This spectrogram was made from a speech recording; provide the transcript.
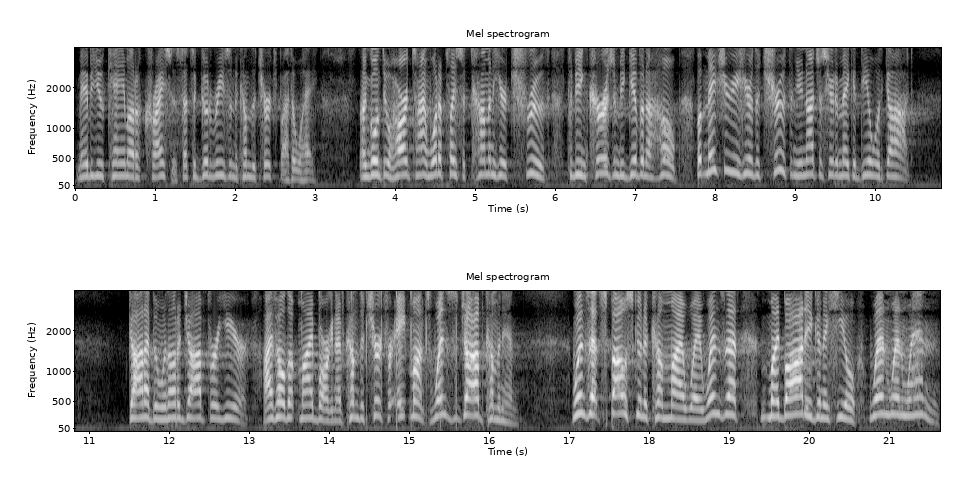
Maybe you came out of crisis. That's a good reason to come to church, by the way. I'm going through a hard time. What a place to come and hear truth, to be encouraged and be given a hope. But make sure you hear the truth and you're not just here to make a deal with God. God, I've been without a job for a year. I've held up my bargain. I've come to church for eight months. When's the job coming in? When's that spouse going to come my way? When's that my body going to heal? When, when, when?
